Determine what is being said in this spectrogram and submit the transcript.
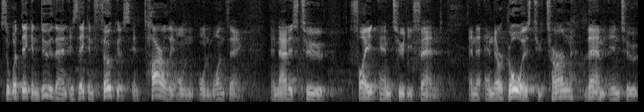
So, what they can do then is they can focus entirely on, on one thing, and that is to fight and to defend. And, and their goal is to turn them into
